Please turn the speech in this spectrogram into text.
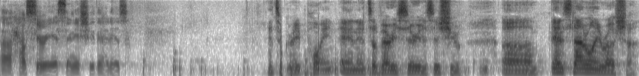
uh, how serious an issue that is. It's a great point, and it's a very serious issue. Um, and it's not only Russia.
